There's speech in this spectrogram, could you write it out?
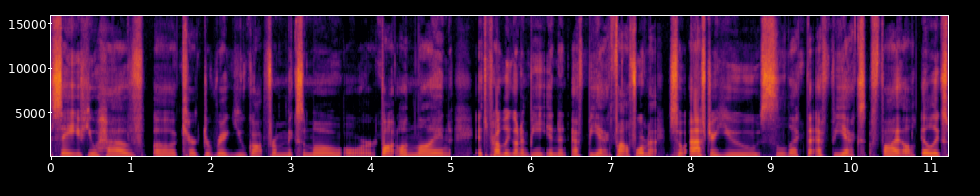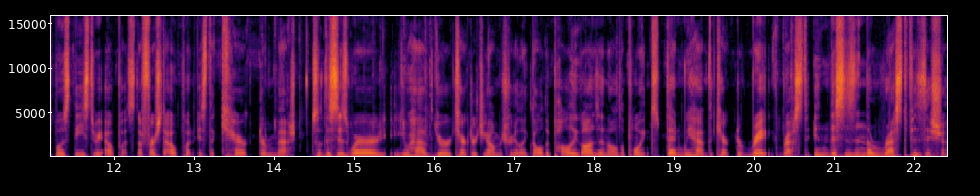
say if you have a character rig you got from Mixamo or bought online, it's probably going to be in an FBX file format. So after you select the FBX file, it'll expose these three outputs. The first output is the character mesh. So this is where you have your character geometry, like all the polygons and all the points. Then we have the character rig, rest. And this is in the rest position.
